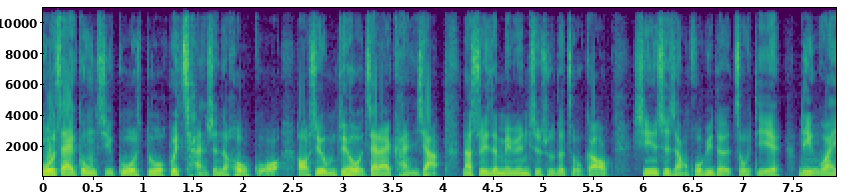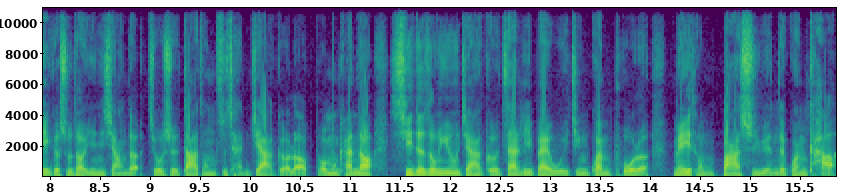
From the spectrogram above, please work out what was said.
国债供给过多会产生的后果，好，所以我们最后再来看一下，那随着美元指数的走高，新兴市场货币的走跌，另外一个受到影响的就是大宗资产价格了。我们看到西德州原油价格在礼拜五已经灌破了每桶八十元的关卡，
